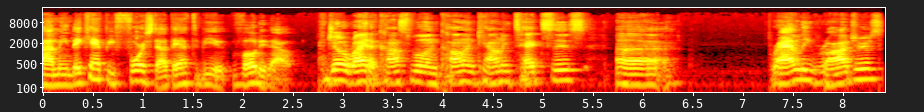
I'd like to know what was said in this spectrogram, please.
I mean, they can't be forced out. They have to be voted out. Joe Wright, a constable in Collin County, Texas. Uh, Bradley Rogers,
